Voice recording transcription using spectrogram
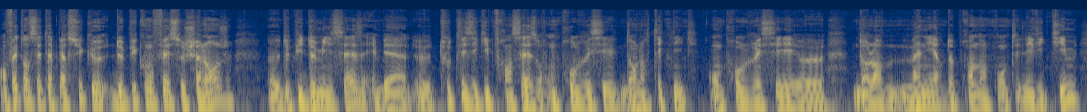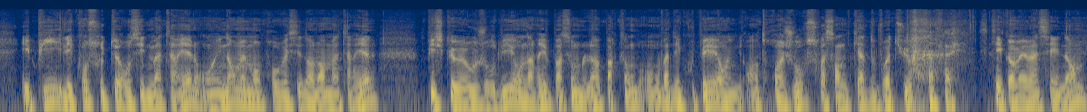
en fait, on s'est aperçu que depuis qu'on fait ce challenge, depuis 2016, eh bien, euh, toutes les équipes françaises ont progressé dans leur technique, ont progressé dans leur manière de prendre en compte les victimes, et puis les constructeurs aussi de matériel ont énormément progressé dans leur matériel puisque aujourd'hui on arrive par exemple là par exemple on va découper en, trois jours 64 voitures ce qui est quand même assez énorme.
